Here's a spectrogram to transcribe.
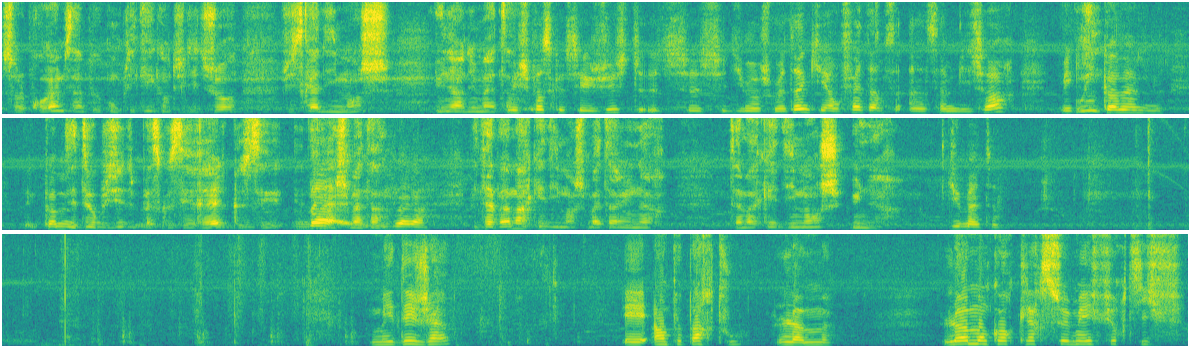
sur le programme, c'est un peu compliqué quand tu dis toujours jusqu'à dimanche, 1h du matin. Mais je pense que c'est juste ce, ce dimanche matin qui est en fait un, un samedi soir, mais qui quand même. Comme... T'étais obligé de- parce que c'est réel que c'est Bah, dimanche matin. Voilà, Mais t'as pas marqué dimanche matin 1h. T'as marqué dimanche 1h. du matin. Mais déjà, et un peu partout, l'homme. L'homme encore clairsemé, furtif,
